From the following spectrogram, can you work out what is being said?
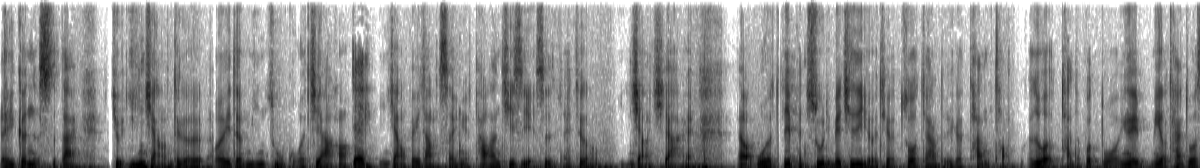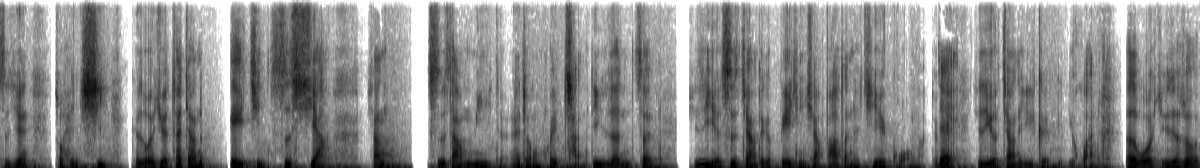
雷根的时代，就影响这个所谓的民主国家哈，对，影响非常深远。台湾其实也是在这种影响下，哎，那我这本书里面其实有就做这样的一个探讨，可是我谈的不多，因为没有太多时间做很细。可是我觉得在这样的背景之下，像时尚米的那种会产地认证，其实也是这样的一个背景下发展的结果嘛，对不对？其实有这样的一个一环。但是我觉得说，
